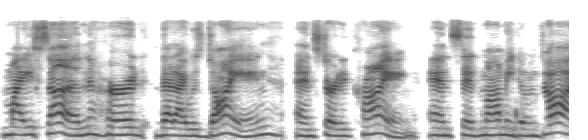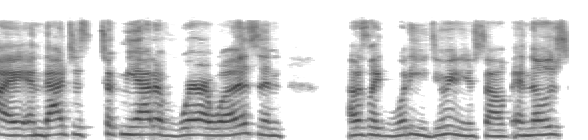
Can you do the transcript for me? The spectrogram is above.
my son heard that I was dying and started crying and said, Mommy, don't die. And that just took me out of where I was. And I was like, What are you doing to yourself? And those,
